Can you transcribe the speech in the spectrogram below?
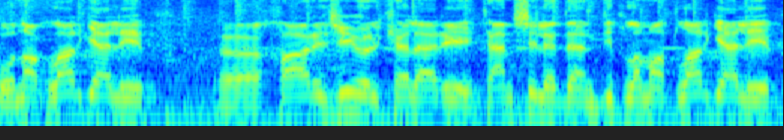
qonaqlar gəlib, ə, xarici ölkələri təmsil edən diplomatlar gəlib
